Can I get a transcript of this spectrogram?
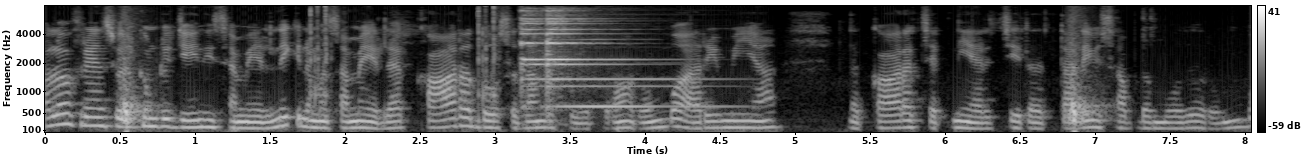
Hello friends welcome to Jayanthi சமையல் இன்றைக்கி நம்ம சமையலில் கார தோசை தாங்க செய்ய போகிறோம் ரொம்ப அருமையாக இந்த கார சட்னி அரைச்சி இதை தடவி சாப்பிடும்போது ரொம்ப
